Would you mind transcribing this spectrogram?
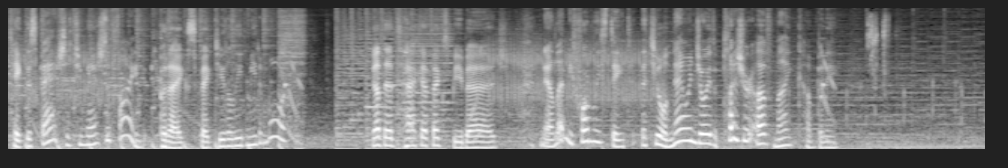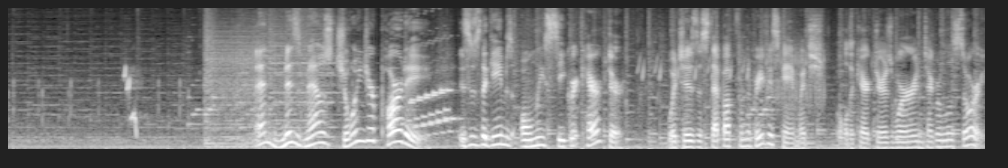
Take this badge that you managed to find, but I expect you to lead me to more. Got the Attack FXB badge. Now let me formally state that you will now enjoy the pleasure of my company. And Ms. Mowz joined your party! This is the game's only secret character, which is a step up from the previous game, which all the characters were integral to the story.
